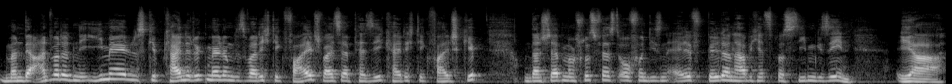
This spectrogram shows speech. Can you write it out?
man beantwortet eine E-Mail und es gibt keine Rückmeldung, das war richtig falsch, weil es ja per se kein richtig falsch gibt. Und dann stellt man am Schluss fest, oh, von diesen elf Bildern habe ich jetzt bloß sieben gesehen. Ja,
